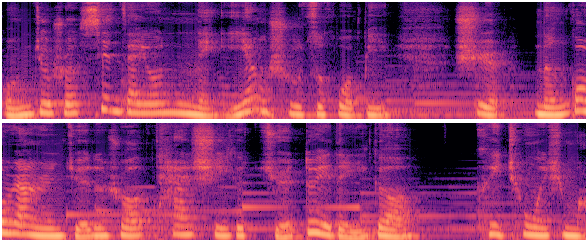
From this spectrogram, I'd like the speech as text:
我们就说现在有哪一样数字货币是能够让人觉得说它是一个绝对的一个可以称为是锚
